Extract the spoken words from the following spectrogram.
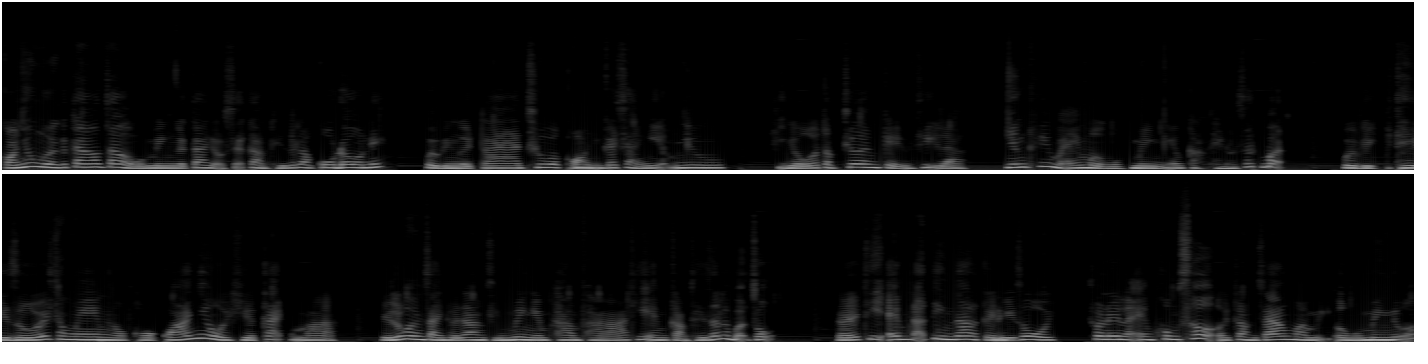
có nhiều người người ta ra ở một mình người ta kiểu sẽ cảm thấy rất là cô đơn ấy. Bởi vì người ta chưa có ừ. những cái trải nghiệm như chị nhớ tập trước em kể với chị là những khi mà em ở một mình em cảm thấy nó rất bận. Bởi vì thế giới trong em nó có quá nhiều cái khía cạnh mà đến lúc em dành thời gian chính mình em khám phá thì em cảm thấy rất là bận rộn. Đấy thì em đã tìm ra được cái đấy rồi cho nên là em không sợ cái cảm giác mà bị ở một mình nữa.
